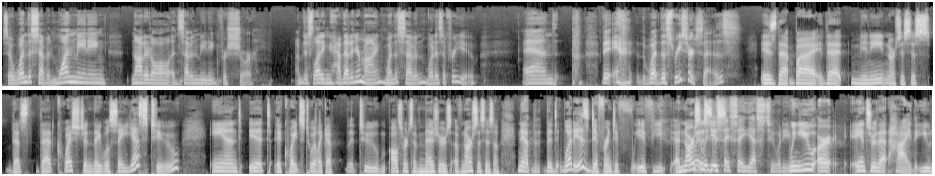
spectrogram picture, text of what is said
So one to seven. One meaning not at all, and seven meaning for sure. I'm just letting you have that in your mind. One to seven. What is it for you? And the, what this research says Is that by that many narcissists that's that question they will say yes to, and it equates to like a to all sorts of measures of narcissism. Now, the, the, what is different if if you a narcissist Wait, you say say yes to, what do you? when you are answer that high that you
